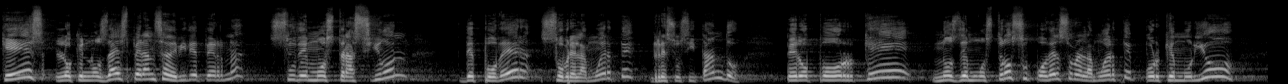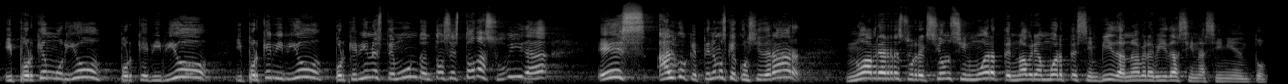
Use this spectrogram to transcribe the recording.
¿qué es lo que nos da esperanza de vida eterna? Su demostración de poder sobre la muerte resucitando. Pero ¿por qué nos demostró su poder sobre la muerte? Porque murió. ¿Y por qué murió? Porque vivió. ¿Y por qué vivió? Porque vino a este mundo. Entonces toda su vida es algo que tenemos que considerar. No habría resurrección sin muerte, no habría muerte sin vida, no habría vida sin nacimiento.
